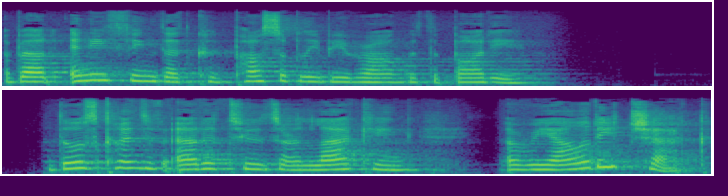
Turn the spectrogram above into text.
about anything that could possibly be wrong with the body. Those kinds of attitudes are lacking a reality check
